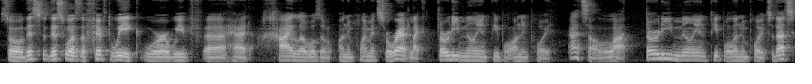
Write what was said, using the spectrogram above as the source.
so this this was the fifth week where we've uh, had high levels of unemployment. So we're at like 30 million people unemployed. That's a lot. 30 million people unemployed. So that's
